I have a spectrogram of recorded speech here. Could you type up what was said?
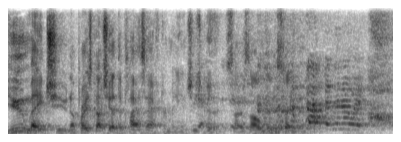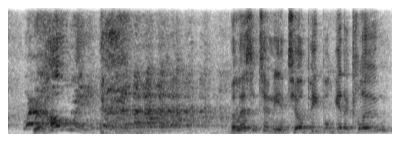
You may choose. Now, praise God, she had the class after me and she's Yes. good. So that's all good to say. and then I went, We're holy. but listen to me, until people get a clue,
